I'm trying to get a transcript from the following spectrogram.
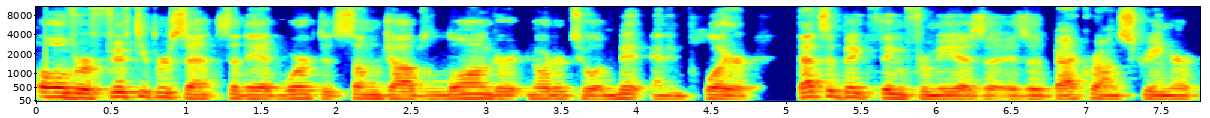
over 50% said they had worked at some jobs longer in order to omit an employer. That's a big thing for me as a, as a background screener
